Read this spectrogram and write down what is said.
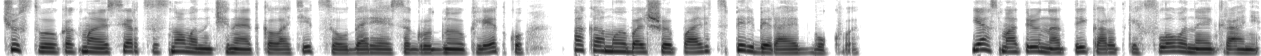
Чувствую, как мое сердце снова начинает колотиться, ударяясь о грудную клетку, пока мой большой палец перебирает буквы. Я смотрю на три коротких слова на экране.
